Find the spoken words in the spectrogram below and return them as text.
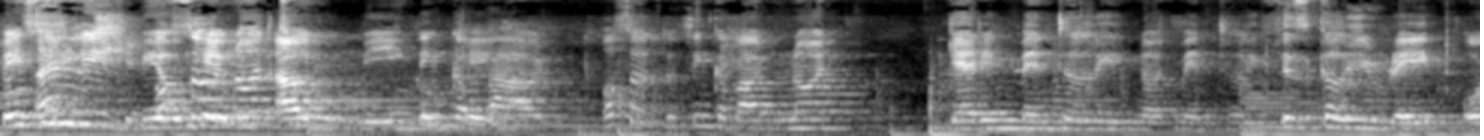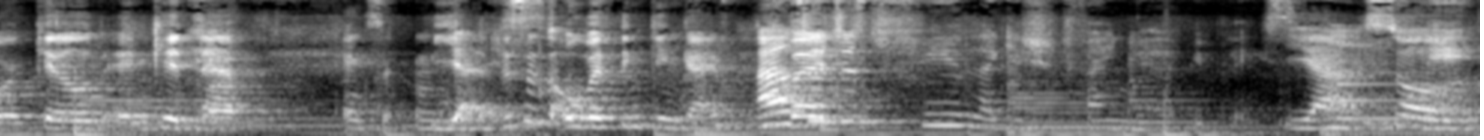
basically shit. be also okay not without to being think okay. about also to think about not getting mentally not mentally physically raped or killed and kidnapped Ex- mm. yeah this is overthinking guys I also But- just feel like you should find your happy place. Yeah. So Yeah.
